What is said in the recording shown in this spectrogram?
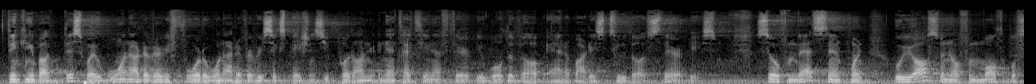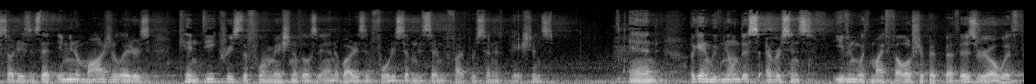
thinking about this way, one out of every four to one out of every six patients you put on an anti-TNF therapy will develop antibodies to those therapies. So, from that standpoint, what we also know from multiple studies is that immunomodulators can decrease the formation of those antibodies in 47 to 75 percent of patients. And again, we've known this ever since, even with my fellowship at Beth Israel, with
